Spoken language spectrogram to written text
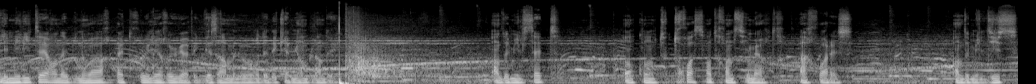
Les militaires en habit noir patrouillent les rues avec des armes lourdes et des camions blindés. En 2007, on compte 336 meurtres à Juárez. En 2010,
